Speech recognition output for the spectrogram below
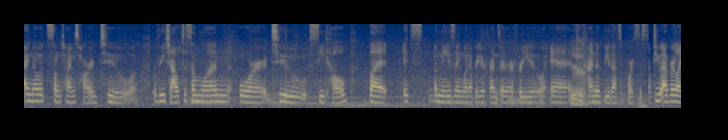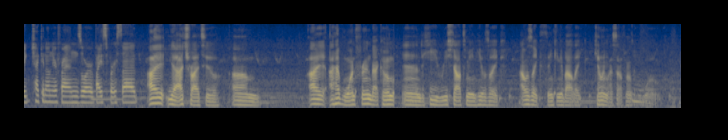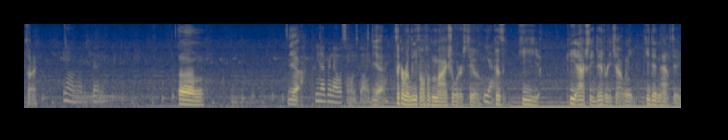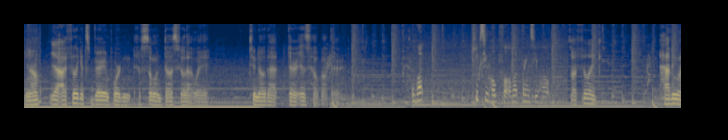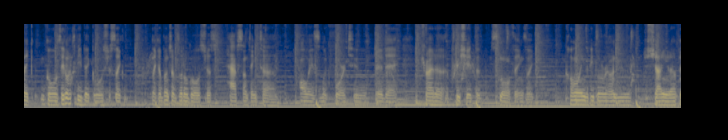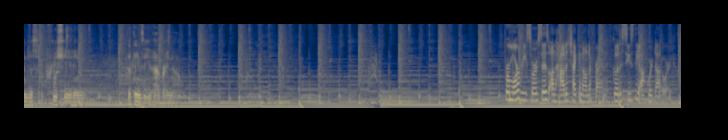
I know it's sometimes hard to reach out to someone or to seek help, but it's amazing whenever your friends are there for you and Yeah. can kind of be that support system. Do you ever like check in on your friends or vice versa? I yeah, I try to. Um, I I have one friend back home, and he reached out to me, and he was like, I was like thinking about like killing myself, and I was like, whoa, sorry. No, no, it's good. Um. Yeah. You never know what someone's going through. Yeah. It's like a relief off of my shoulders too. Yeah. Because he he actually did reach out when he, he didn't have to, you know? Yeah, I feel like it's very important if someone does feel that way to know that there is help out there. What keeps you hopeful? What brings you hope? So I feel like having like goals, they don't have to be big goals, just like like a bunch of little goals, just have something to always look forward to in a day. Try to appreciate the small things like calling the people around you, just shouting it up and just appreciating the things that you have right now. For more resources on how to check in on a friend, go to seizetheawkward.org.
